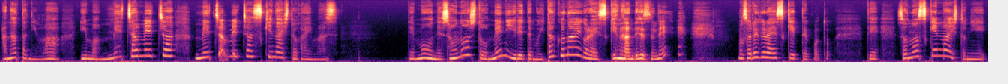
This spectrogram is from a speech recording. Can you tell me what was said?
あなたには今めちゃめちゃめちゃめちゃ好きな人がいます。でもうねその人を目に入れても痛くないぐらい好きなんですね。もうそれぐらい好きってこと。でその好きな人に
